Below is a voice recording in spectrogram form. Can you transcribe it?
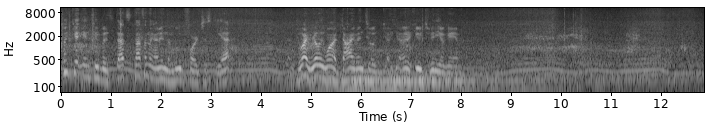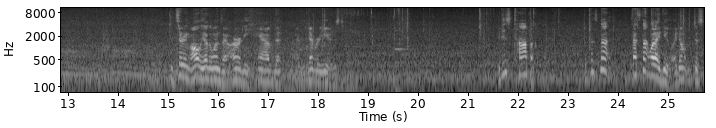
could get into, but that's not something I'm in the mood for just yet. Uh, Do I really want to dive into a, another huge video game? Considering all the other ones I already have that I've never used. It is topical, but that's not that's not what I do. I don't just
